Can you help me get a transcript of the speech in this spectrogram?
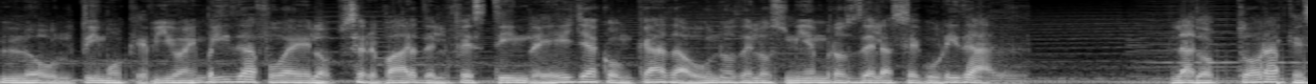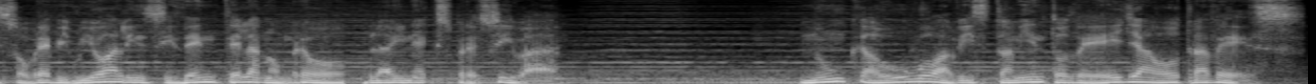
Lo último que vio en vida fue el observar del festín de ella con cada uno de los miembros de la seguridad. La doctora que sobrevivió al incidente la nombró la inexpresiva. Nunca hubo avistamiento de ella otra vez.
